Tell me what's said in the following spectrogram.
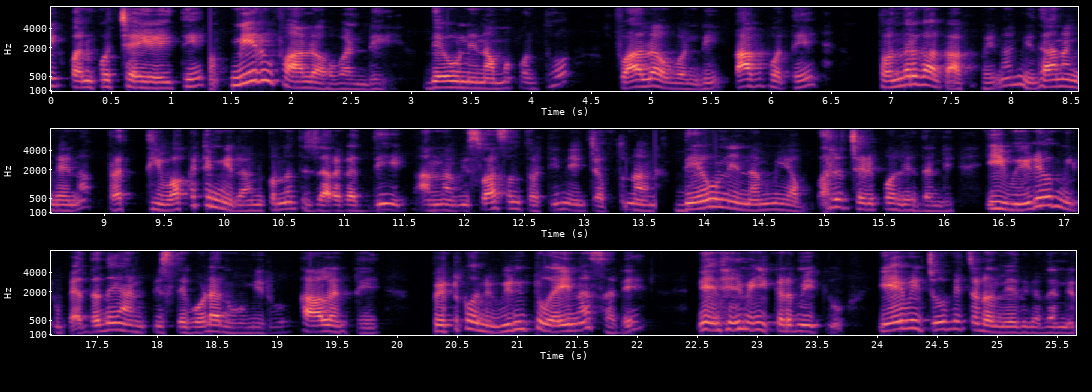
మీకు పనికొచ్చాయి అయితే మీరు ఫాలో అవ్వండి. దేవుని నమ్మకంతో ఫాలో అవ్వండి. కాకపోతే తొందరగా కాకపోయినా నిదానంగా అయినా ప్రతి ఒక్కటి మీరు అనుకున్నది జరగద్ది అన్న విశ్వాసంతో నేను చెప్తున్నాను. దేవుణ్ణి నమ్మి ఎవ్వరూ చెడిపోలేదండి. ఈ వీడియో మీకు పెద్దదే అనిపిస్తే కూడా నువ్వు మీరు కావాలంటే పెట్టుకొని వింటూ అయినా సరే నేనేమి ఇక్కడ మీకు ఏమి చూపించడం లేదు కదండి.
